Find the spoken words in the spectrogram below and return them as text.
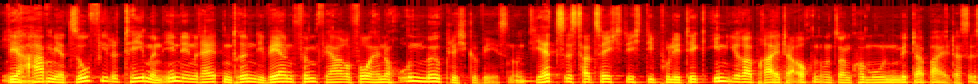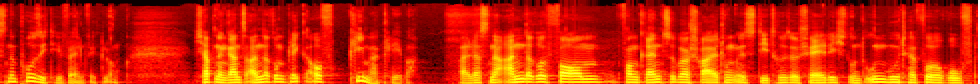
wir ja. haben jetzt so viele Themen in den Räten drin, die wären fünf Jahre vorher noch unmöglich gewesen. Und mhm. jetzt ist tatsächlich die Politik in ihrer Breite, auch in unseren Kommunen, mit dabei. Das ist eine positive Entwicklung. Ich habe einen ganz anderen Blick auf Klimakleber weil das eine andere Form von Grenzüberschreitung ist, die Dritte schädigt und Unmut hervorruft.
